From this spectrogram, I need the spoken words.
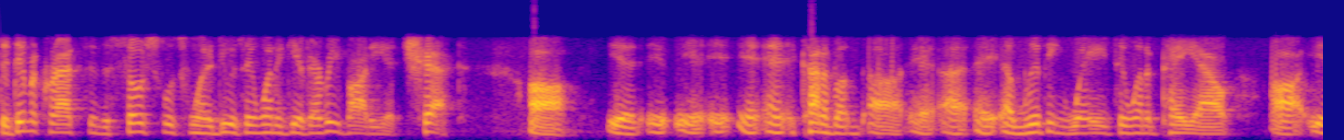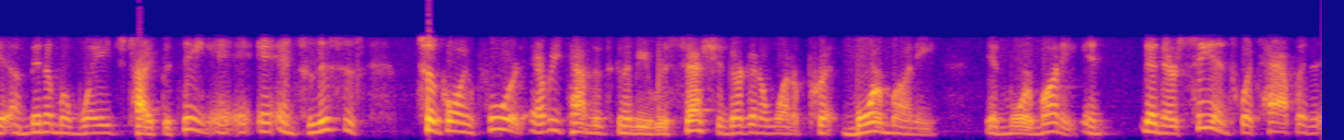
the Democrats and the socialists want to do is they want to give everybody a check, uh, in, in, in, in kind of a, uh, a a living wage. They want to pay out uh, a minimum wage type of thing, and, and so this is so going forward. Every time there's going to be a recession, they're going to want to print more money and more money. And then they're seeing what's happened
